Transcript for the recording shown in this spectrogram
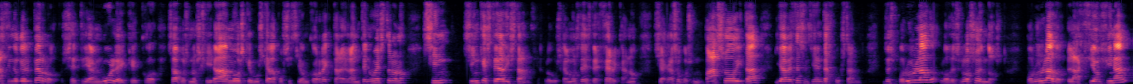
haciendo que el perro se triangule, que o pues nos giramos, que busque la posición correcta delante nuestro, ¿no? Sin sin que esté a distancia. Lo buscamos desde cerca, ¿no? Si acaso, pues un paso y tal, y a veces sencillamente ajustando. Entonces, por un lado, lo desgloso en dos. Por un lado, la acción final,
